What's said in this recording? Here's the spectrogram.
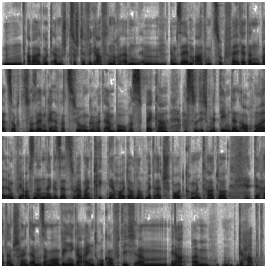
Mm, aber gut, ähm, zu Steffi Graf noch ähm, im, im, selben Atemzug fällt ja dann, weil es auch zur selben Generation gehört, ähm, Boris Becker. Hast du dich mit dem dann auch mal irgendwie auseinandergesetzt? Oder man kriegt ihn ja heute auch noch mit als Sportkommentator. Der hat anscheinend, ähm, sagen wir mal, weniger Eindruck auf dich ähm, ja, ähm, gehabt.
